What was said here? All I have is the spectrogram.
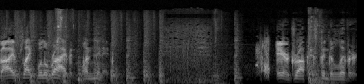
revived flight will arrive in one minute. Airdrop has been delivered.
